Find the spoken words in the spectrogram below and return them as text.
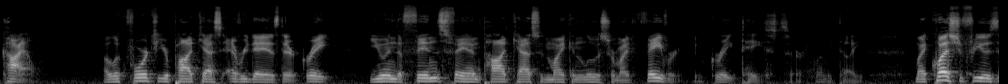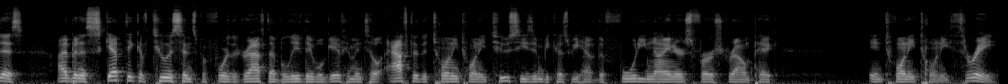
Kyle. I look forward to your podcast every day as they're great. You and the Fins fan podcast with Mike and Lewis are my favorite. You have great taste, sir, let me tell you. My question for you is this I've been a skeptic of Tua since before the draft. I believe they will give him until after the 2022 season because we have the 49ers first round pick in 2023.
